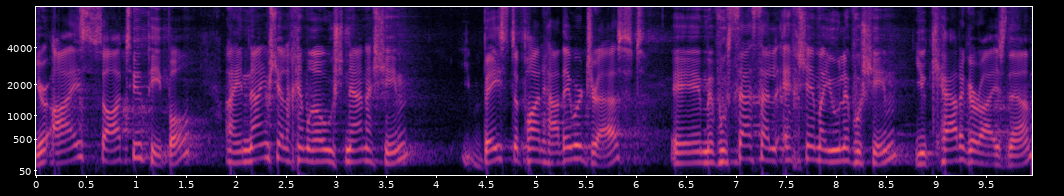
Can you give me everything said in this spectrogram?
your eyes saw two people העיניים שלכם ראו שני אנשים, based upon how they were dressed. אה, מבוסס על איך שהם היו לבושים. You categorized them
